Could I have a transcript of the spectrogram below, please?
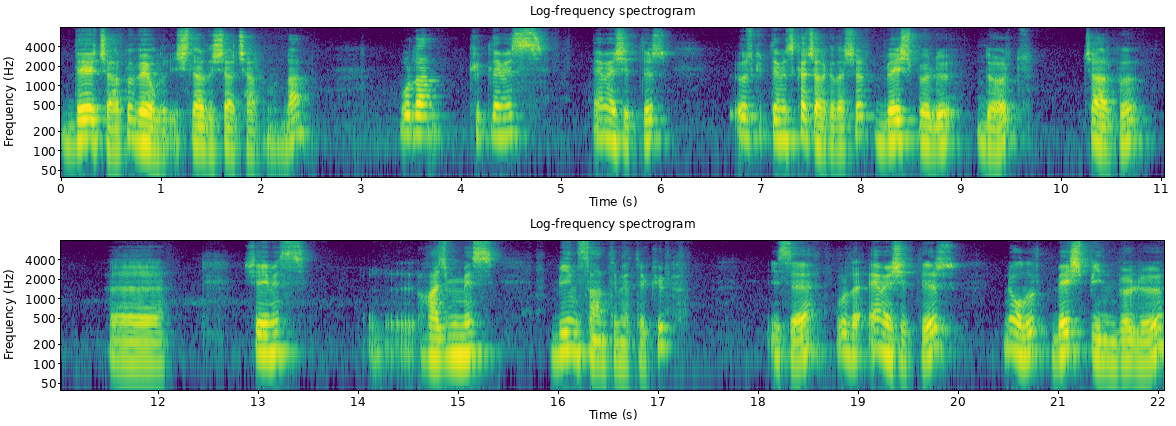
d çarpı v olur. İçler dışlar çarpımından. Buradan kütlemiz m eşittir. Öz kütlemiz kaç arkadaşlar? 5 bölü 4 çarpı e, şeyimiz e, hacmimiz 1000 santimetre küp ise burada m eşittir. Ne olur? 5000 bölü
